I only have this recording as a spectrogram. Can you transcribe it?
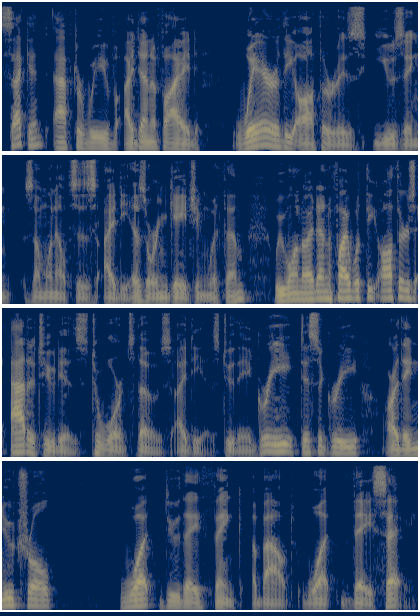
Second, after we've identified where the author is using someone else's ideas or engaging with them, we want to identify what the author's attitude is towards those ideas. Do they agree, disagree? Are they neutral? What do they think about what they say?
